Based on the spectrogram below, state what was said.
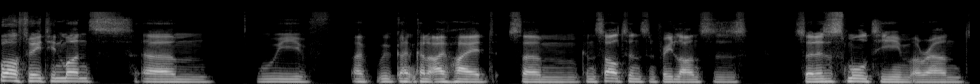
12 to 18 months, um, we've I've we've kind kind of I've hired some consultants and freelancers. So there's a small team around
